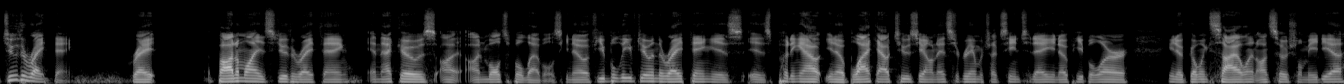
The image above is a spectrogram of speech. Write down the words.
Do the right thing, right? bottom line is do the right thing and that goes on, on multiple levels you know if you believe doing the right thing is is putting out you know blackout tuesday on instagram which i've seen today you know people are you know going silent on social media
